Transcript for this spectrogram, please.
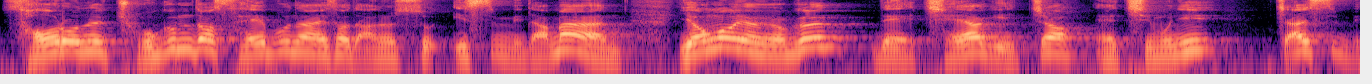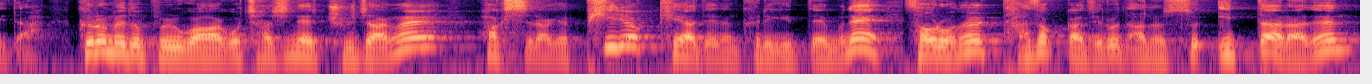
서론을 조금 더 세분화해서 나눌 수 있습니다만 영어 영역은 네 제약이 있죠. 예, 지문이 짧습니다. 그럼에도 불구하고 자신의 주장을 확실하게 피력해야 되는 글이기 때문에 서론을 다섯 가지로 나눌 수 있다라는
